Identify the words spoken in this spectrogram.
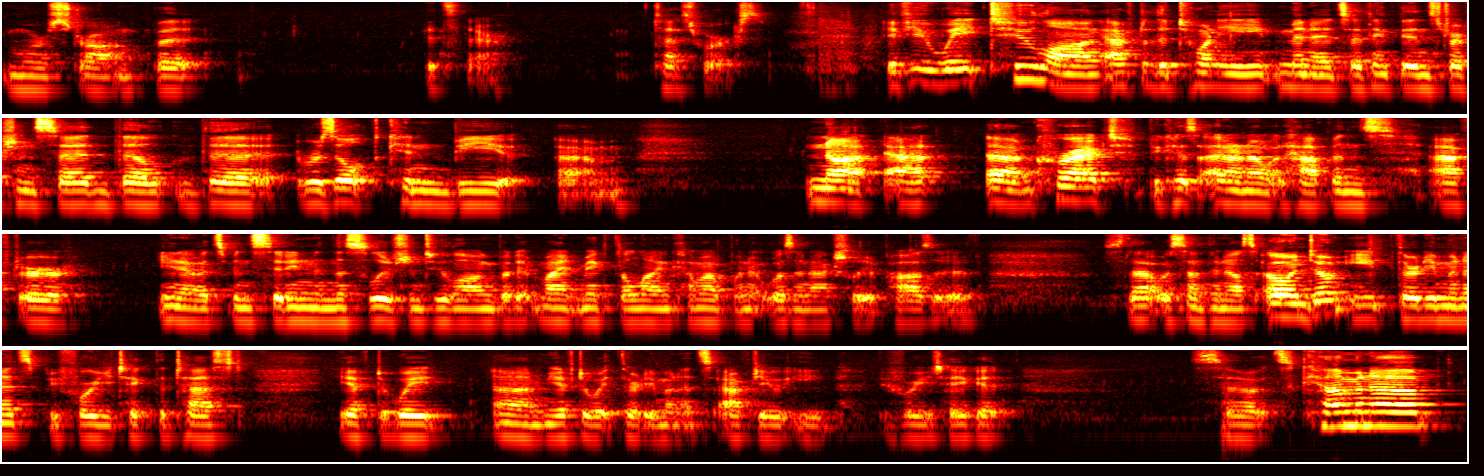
more strong, but it's there. Test works. If you wait too long after the 20 minutes, I think the instructions said the, the result can be um, not at um, correct because I don't know what happens after you know it's been sitting in the solution too long, but it might make the line come up when it wasn't actually a positive. So that was something else. Oh, and don't eat 30 minutes before you take the test. You have to wait. Um, you have to wait 30 minutes after you eat before you take it. So it's coming up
